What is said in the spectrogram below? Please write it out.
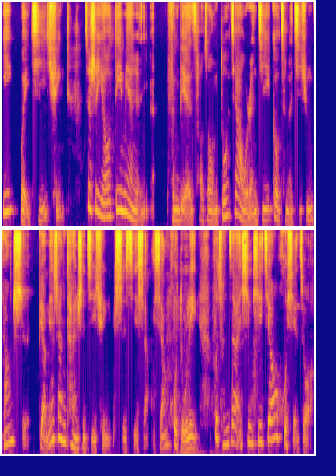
一为集群，这是由地面人员。分别操纵多架无人机构成的集群方式，表面上看是集群，实际上相互独立，不存在信息交互协作。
